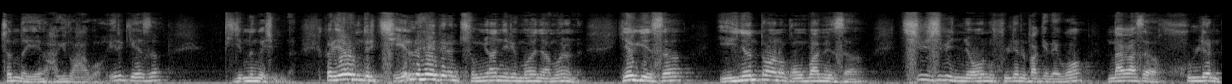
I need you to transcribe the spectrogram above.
전도 여행하기도 하고 이렇게 해서 뒤집는 것입니다. 그래서 여러분들이 제일 해야 되는 중요한 일이 뭐냐면은 여기에서 2년 동안 공부하면서 70인 요원 훈련을 받게 되고 나가서 훈련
